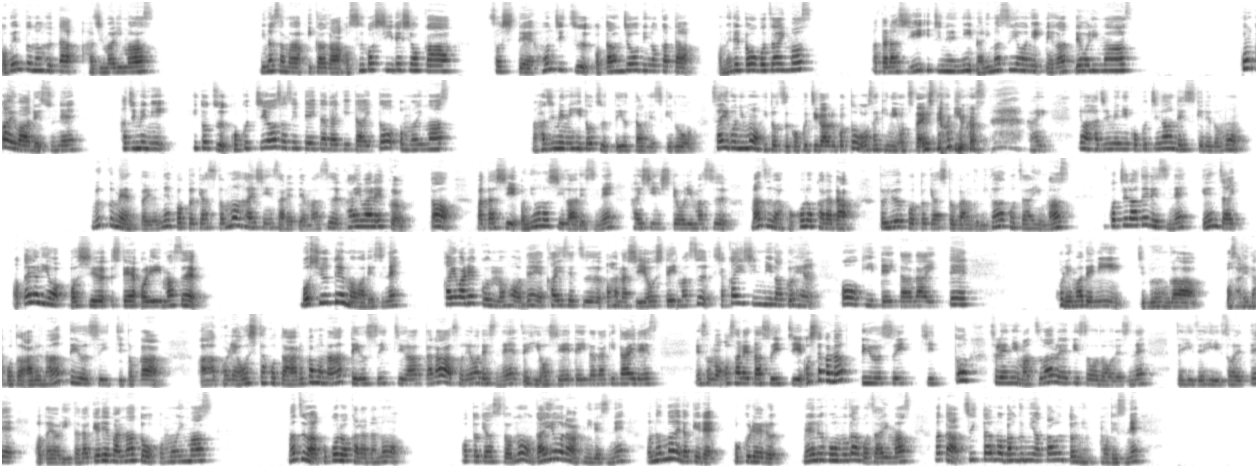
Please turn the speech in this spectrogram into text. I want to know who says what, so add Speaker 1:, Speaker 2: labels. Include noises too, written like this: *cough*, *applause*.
Speaker 1: お弁当の蓋、始まります。皆様、いかがお過ごしでしょうか？そして本日お誕生日の方、おめでとうございます。新しい一年になりますように願っております。今回はですね、はじめに一つ告知をさせていただきたいと思います。はじめに一つって言ったんですけど、最後にも一つ告知があることをお先にお伝えしておきます。*laughs* はい。では、はじめに告知なんですけれども、ブックメンというね、ポッドキャストも配信されてます。かいわれくんと、私、鬼おろしがですね、配信しております。まずは心からだというポッドキャスト番組がございます。こちらでですね、現在、お便りを募集しております。募集テーマはですね、かいわれくんの方で解説お話をしています社会心理学編を聞いていただいて、これまでに自分が押されたことあるなっていうスイッチとか、ああ、これ押したことあるかもなっていうスイッチがあったら、それをですね、ぜひ教えていただきたいです。えその押されたスイッチ、押したかなっていうスイッチと、それにまつわるエピソードをですね、ぜひぜひ添えてお便りいただければなと思います。まずは心体のポッドキャストの概要欄にですね、お名前だけで送れるメールフォームがございます。また、ツイッターの番組アカウントにもですね、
